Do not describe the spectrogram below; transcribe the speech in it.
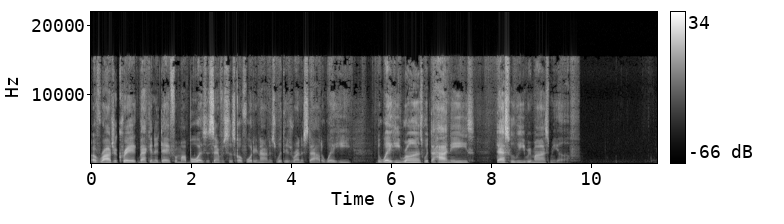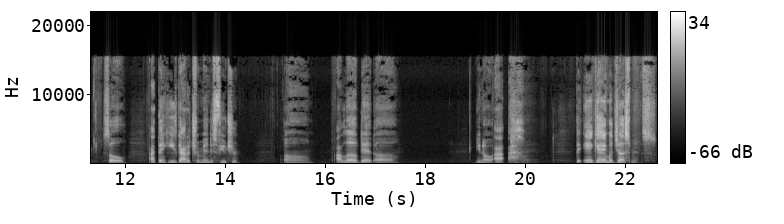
of Roger Craig back in the day for my boys, the San Francisco 49ers, with his running style. The way he the way he runs with the high knees, that's who he reminds me of. So I think he's got a tremendous future. Um, I love that. Uh, you know, I the end game adjustments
